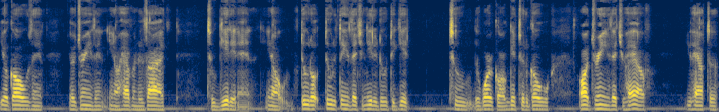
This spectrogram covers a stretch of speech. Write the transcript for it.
your goals and your dreams, and you know having a desire to get it, and you know do the do the things that you need to do to get to the work or get to the goal or dreams that you have, you have to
